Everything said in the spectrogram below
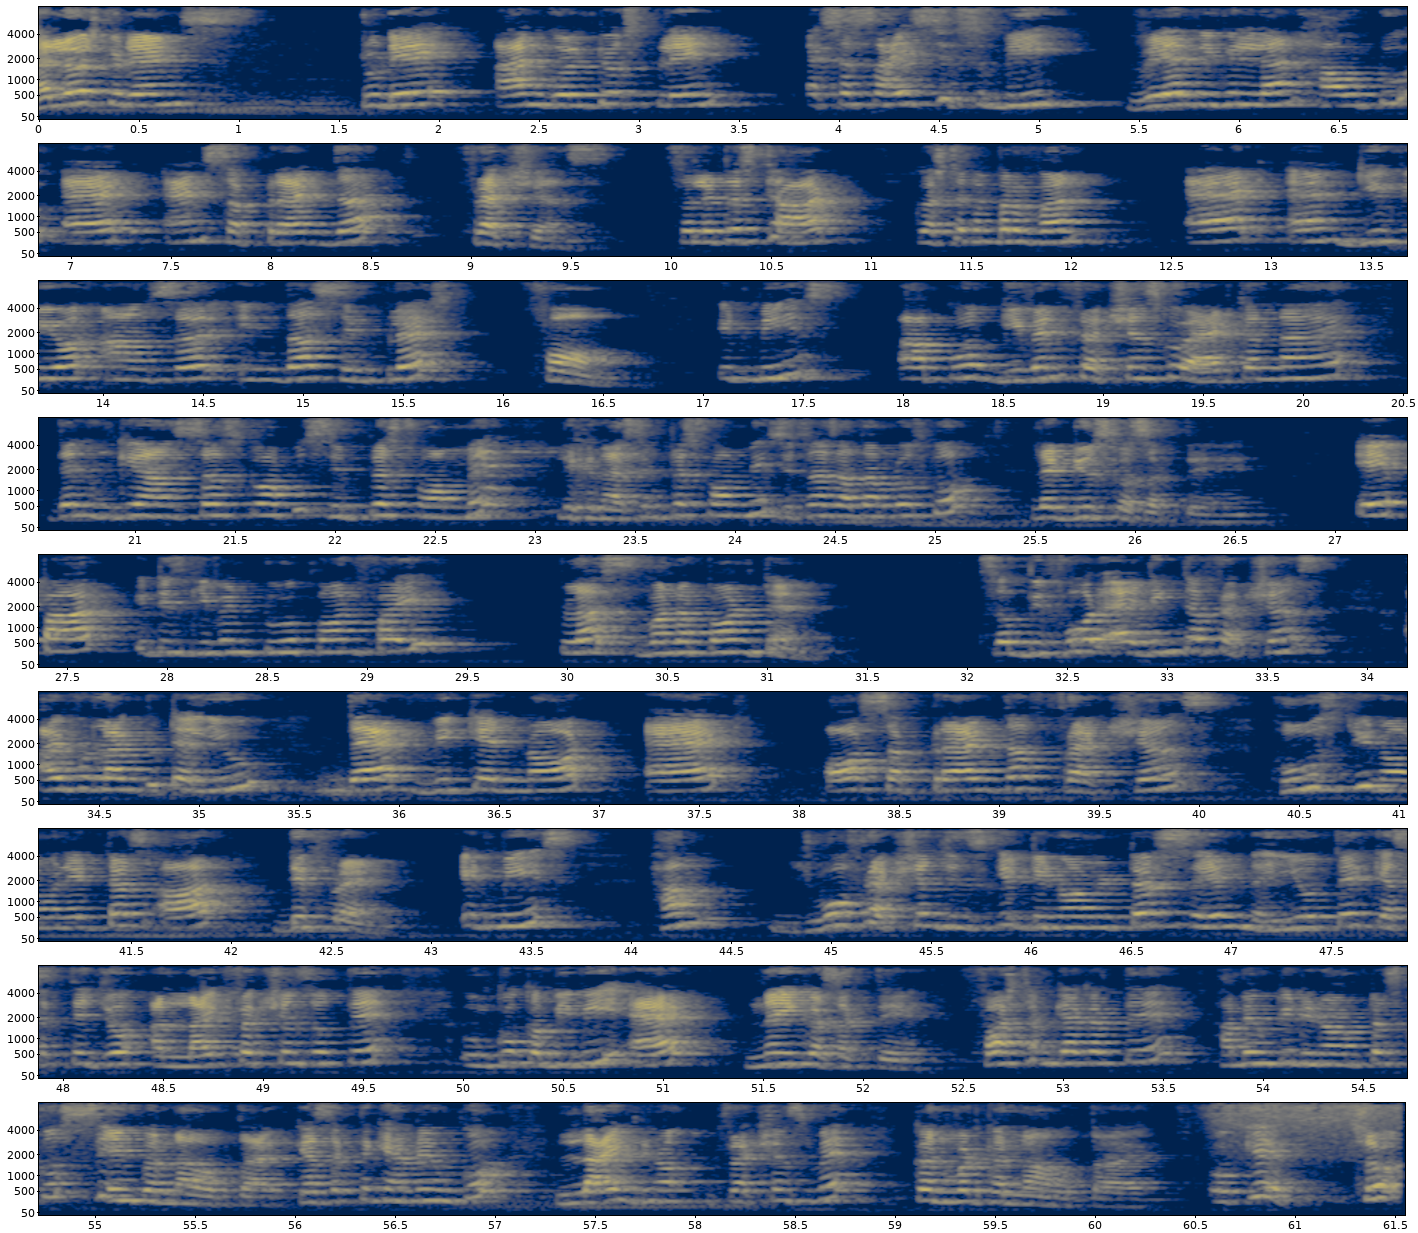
Hello students today I am going to explain exercise six B where we will learn how to add and subtract the fractions so let us start question number one add and give your answer in the simplest form it means आपको given fractions को add करना है then उनके answer को आपको simplest form में लिखना है। सिंपलेस्ट फॉर्म में जितना ज़्यादा हम लोग उसको रेड्यूस कर सकते हैं। A part it is given two point five plus 1 upon 10. So before adding the fractions, I would like to tell you that we cannot add or subtract the fractions whose denominators are different. It means हम वो fraction जिनके denominator same नहीं होते कह सकते जो unlike fractions होते हैं उनको कभी भी ऐड नहीं कर सकते फ़र्स्ट हम क्या करते हैं हमें उनके डिनोमिनेटर्स को सेम करना होता है कह सकते हैं कि हमें उनको लाइक फ्रैक्शंस में कन्वर्ट करना होता है। Okay so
